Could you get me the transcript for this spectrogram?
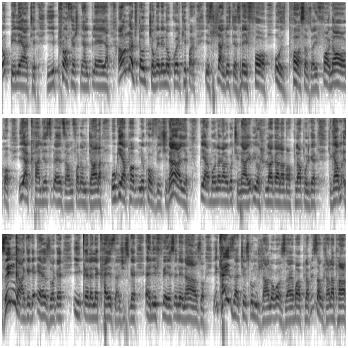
uBilliard yi-professional player. Awunothi xa ujongene no-goalkeeper isihlandlo side zibe yi-four uziphosa zoyi-four noko. Iyakhalisa into yenza umfana omdala. Ukuya phaa kunikovic naye kuyabonakala ukuthi naye uyohlulakala abaphulaphuli ke. Zingxaki ke ezo ke iqela lekaizer chiefs ke elifesene nazo. Ikaizer chiefs kumdlalo ozayo abaphulaphuli izawudlala phaa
